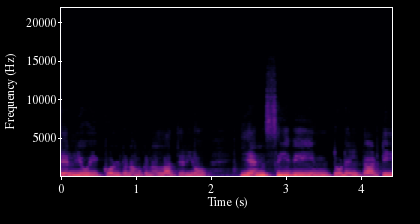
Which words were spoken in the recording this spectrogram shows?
டெல் யூ ஈக்குவல் டு நமக்கு நல்லா தெரியும். NCV into delta T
